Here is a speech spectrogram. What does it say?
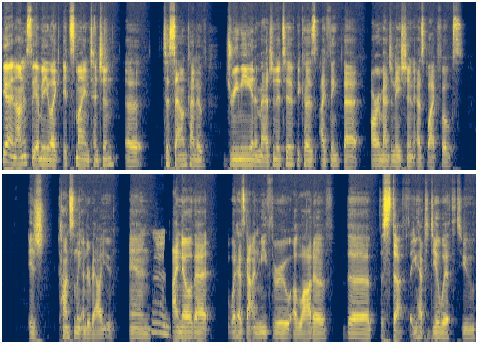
Yeah and honestly i mean like it's my intention uh, to sound kind of dreamy and imaginative because I think that our imagination as black folks is constantly undervalued. And mm. I know that what has gotten me through a lot of the the stuff that you have to deal with to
